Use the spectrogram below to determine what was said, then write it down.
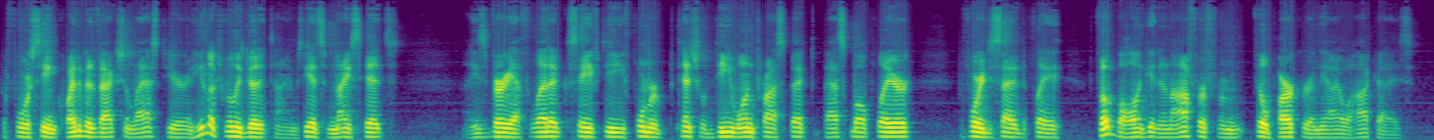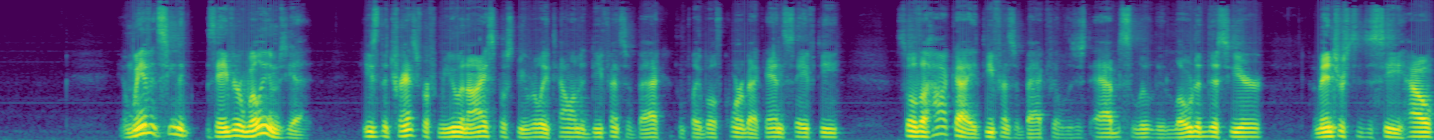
before seeing quite a bit of action last year, and he looked really good at times. He had some nice hits. He's very athletic, safety, former potential D1 prospect, basketball player, before he decided to play football and get an offer from Phil Parker and the Iowa Hawkeyes. And we haven't seen Xavier Williams yet. He's the transfer from UNI, supposed to be a really talented defensive back who can play both cornerback and safety. So the Hawkeye defensive backfield is just absolutely loaded this year. I'm interested to see how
